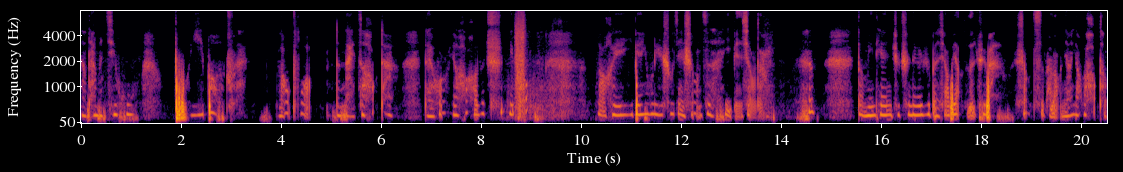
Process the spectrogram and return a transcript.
让他们几乎破衣爆了出来。老婆，你的奶子好大，待会儿要好好的吃一口。”老黑一边用力收紧绳子，一边笑道：“哼。”等明天去吃那个日本小婊子的去吧。上次把老娘咬得好疼，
